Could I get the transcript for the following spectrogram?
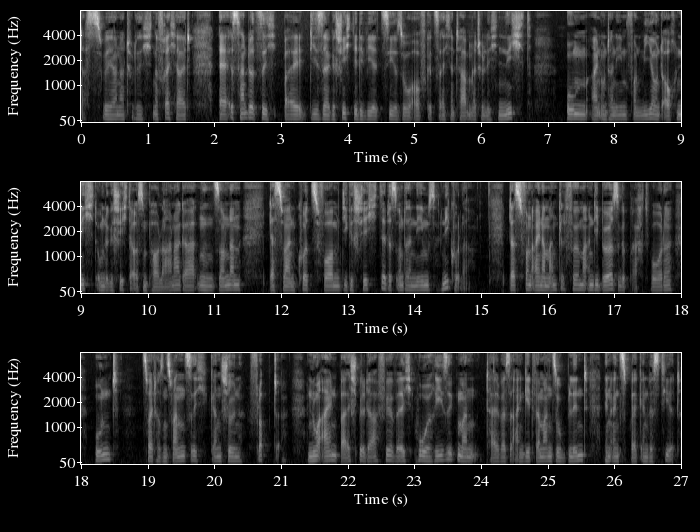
das wäre natürlich eine Frechheit. Äh, es handelt sich bei dieser Geschichte, die wir jetzt hier so aufgezeichnet haben, natürlich nicht um ein Unternehmen von mir und auch nicht um eine Geschichte aus dem Paulanergarten, sondern das war in Kurzform die Geschichte des Unternehmens Nikola, das von einer Mantelfirma an die Börse gebracht wurde und 2020 ganz schön floppte. Nur ein Beispiel dafür, welch hohe Risiken man teilweise eingeht, wenn man so blind in ein Spec investiert.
